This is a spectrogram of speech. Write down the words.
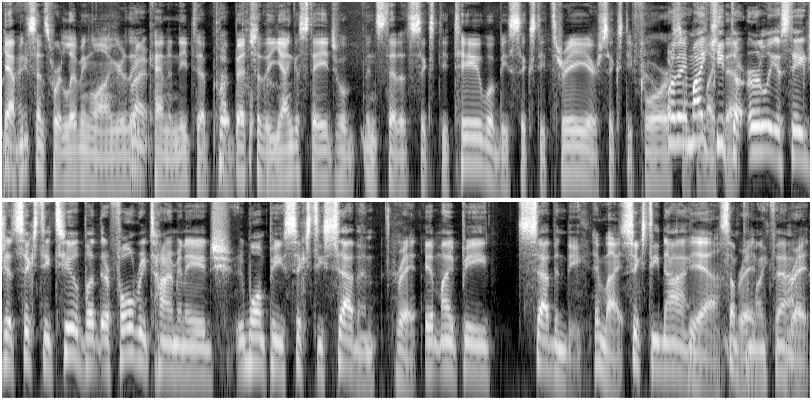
Yeah, right? but since we're living longer, they Right. kind of need to. I bet you the youngest age will instead of 62 will be 63 or 64. Or they might like keep that. the earliest age at 62, but their full retirement age it won't be 67. Right. It might be 70. It might. 69. Yeah, Something right, like that. right.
